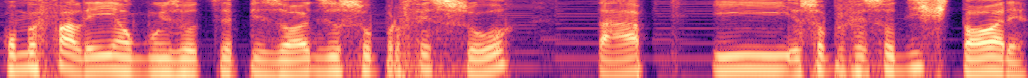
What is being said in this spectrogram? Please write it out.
como eu falei em alguns outros episódios, eu sou professor, tá? E eu sou professor de história.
